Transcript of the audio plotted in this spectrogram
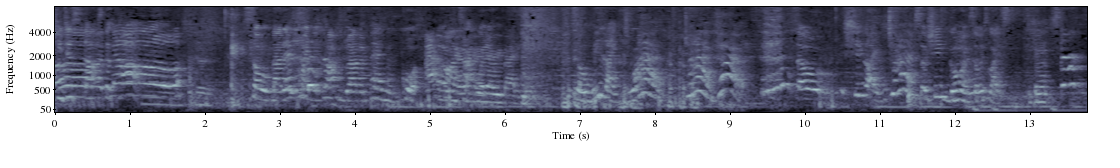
She just oh, stops the car. So by that point the cop's driving past and of course eye Okay, contact okay. with everybody. So we like drive, drive, drive. So she like drive, so she's going. So it's like skirt,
